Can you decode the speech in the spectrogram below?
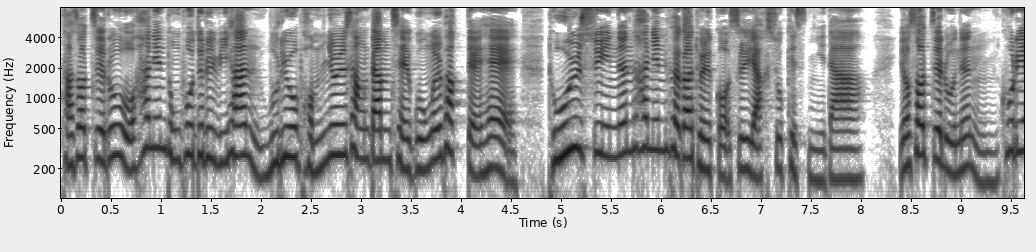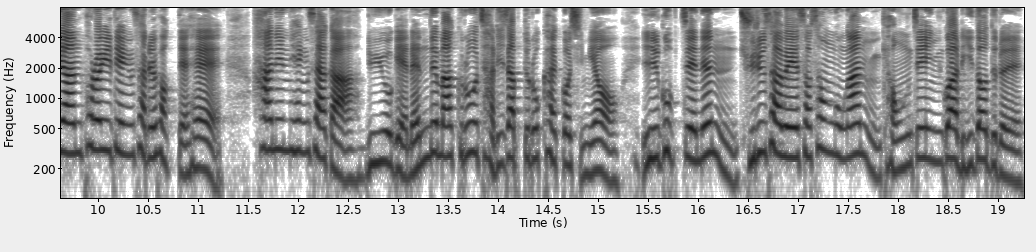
다섯째로 한인 동포들을 위한 무료 법률 상담 제공을 확대해 도울 수 있는 한인회가 될 것을 약속했습니다. 여섯째로는 코리안 퍼레이드 행사를 확대해 한인 행사가 뉴욕의 랜드마크로 자리 잡도록 할 것이며 일곱째는 주류 사회에서 성공한 경제인과 리더들을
